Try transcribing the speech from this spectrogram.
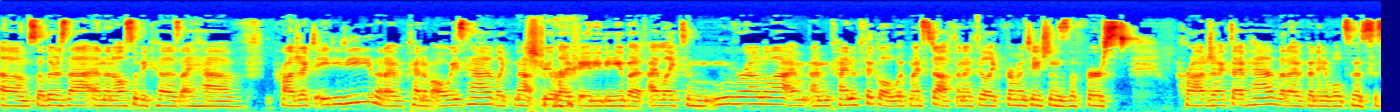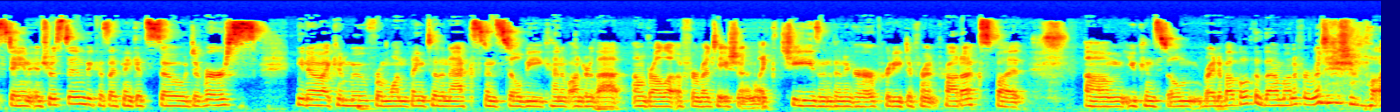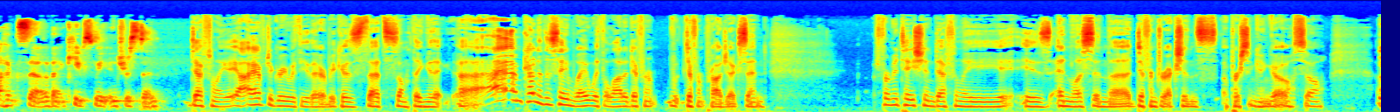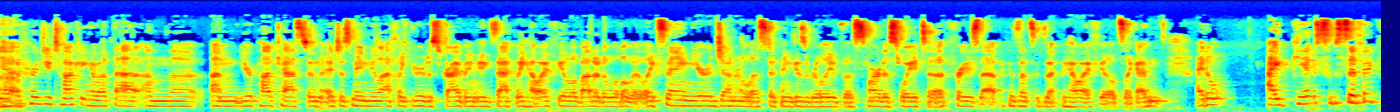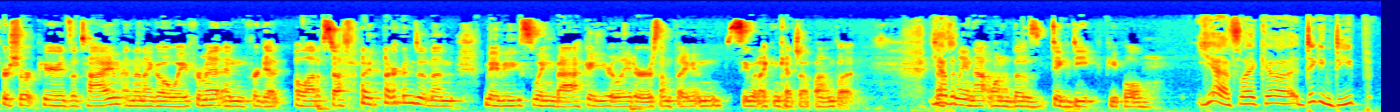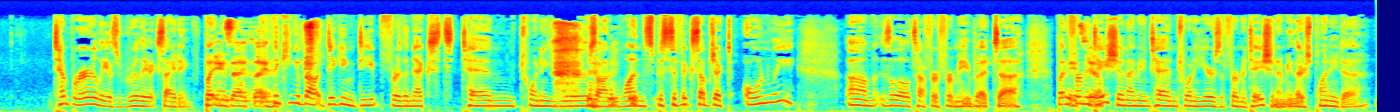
Um, so there's that, and then also because I have project ADD that I've kind of always had, like not real life ADD, but I like to move around a lot. I'm I'm kind of fickle with my stuff, and I feel like fermentation is the first project I've had that I've been able to sustain interest in because I think it's so diverse. You know, I can move from one thing to the next and still be kind of under that umbrella of fermentation. Like cheese and vinegar are pretty different products, but um, you can still write about both of them on a fermentation blog. So that keeps me interested. Definitely, yeah, I have to agree with you there because that's something that uh, I, I'm kind of the same way with a lot of different different projects and fermentation definitely is endless in the different directions a person can go. So, Yeah, uh, I've heard you talking about that on the on your podcast, and it just made me laugh. Like you were describing exactly how I feel about it a little bit. Like saying you're a generalist, I think is really the smartest way to phrase that because that's exactly how I feel. It's like I'm I don't I get specific for short periods of time, and then I go away from it and forget a lot of stuff that I learned, and then maybe swing back a year later or something and see what I can catch up on. But Yeah, but- definitely not one of those dig deep people. yeah, it's like uh, digging deep temporarily is really exciting, but Exactly. thinking about digging deep for the next 10, 20 years on one specific subject only um, is a little tougher for me. But uh, but Me too. fermentation, I mean, 10, 20 years of fermentation. I mean, there's plenty to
